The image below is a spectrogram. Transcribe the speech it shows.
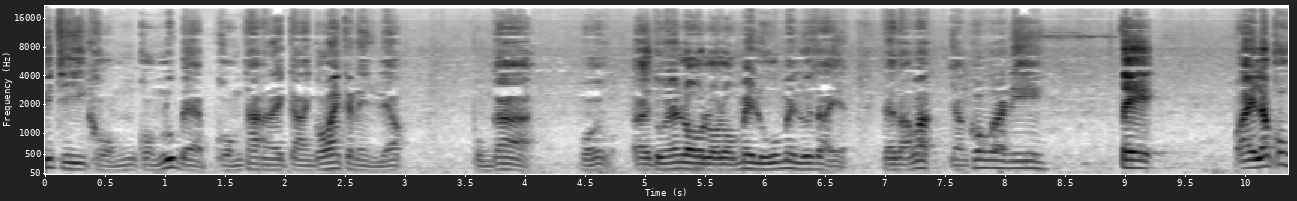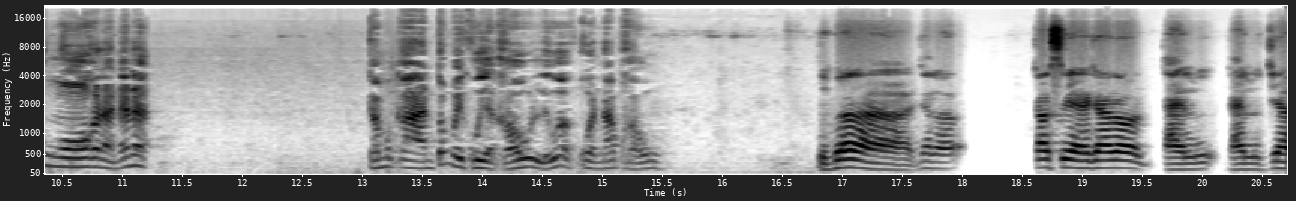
วิธีของของรูปแบบของทางรายการเขาให้คะแนนอยู่แล้ว ผมก็บอกเออตรงนั้นเราเราเราไม่รู้ไม่รู้ใส่อะ แต่ถามว่าอย่างข้องกรณีเตะไปแล้วก็งอขนาดนั้นน่ะกรรมการต้องไปคุยกับเขาหรือว่าควรนับเขาหรือว่าจะก็จะเสียจะก็แทนแทนลูกจ้า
